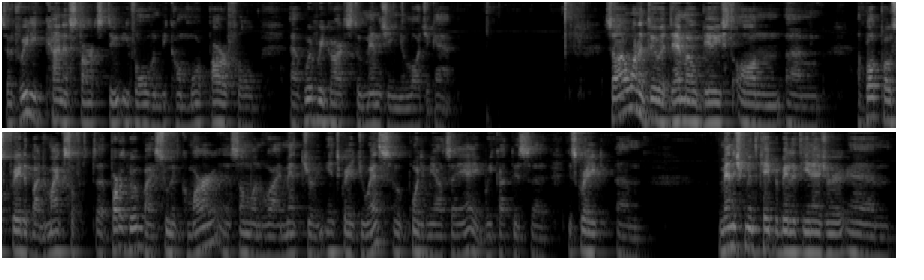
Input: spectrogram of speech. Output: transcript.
So it really kind of starts to evolve and become more powerful uh, with regards to managing your Logic app. So I want to do a demo based on um, blog post created by the Microsoft uh, product group by Sunit Kumar, uh, someone who I met during Integrate US, who pointed me out saying, hey, we got this, uh, this great um, management capability in Azure um,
